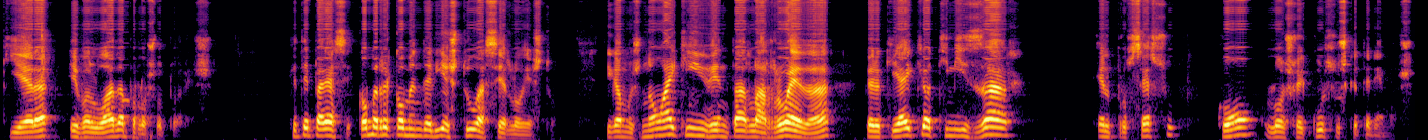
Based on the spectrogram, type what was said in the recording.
que era evaluada por los autores. ¿Qué te parece? ¿Cómo recomendarías tú hacerlo esto? Digamos, no hay que inventar la rueda, pero que hay que optimizar el proceso con los recursos que tenemos.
